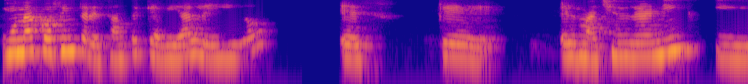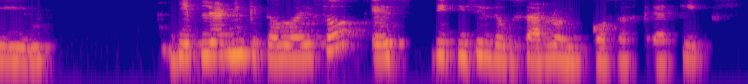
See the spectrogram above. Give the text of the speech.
una cosa interesante que había leído es que el Machine Learning y Deep Learning y todo eso es difícil de usarlo en cosas creativas.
